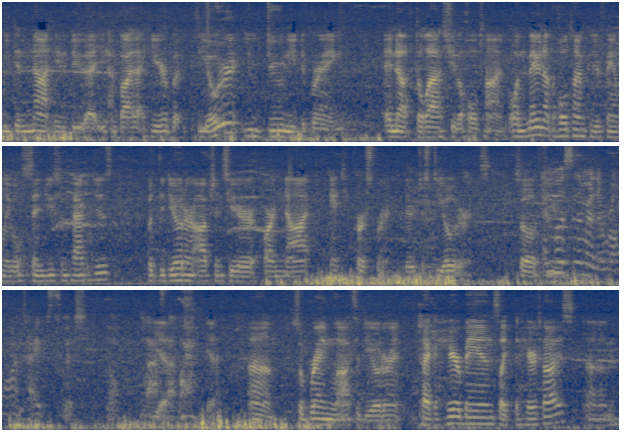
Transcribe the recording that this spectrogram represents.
We did not need to do that. You can buy that here, but deodorant you do need to bring enough to last you the whole time. Well, maybe not the whole time because your family will send you some packages, but the deodorant options here are not antiperspirant. They're just deodorants. So And you, most of them are the roll-on types, which don't last Yeah. that long. yeah. Um, so bring lots of deodorant. Pack of hair bands like the hair ties. Um,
